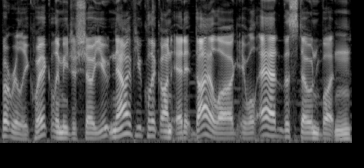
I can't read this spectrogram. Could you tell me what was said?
But really quick, let me just show you. Now if you click on Edit Dialog, it will add the stone button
